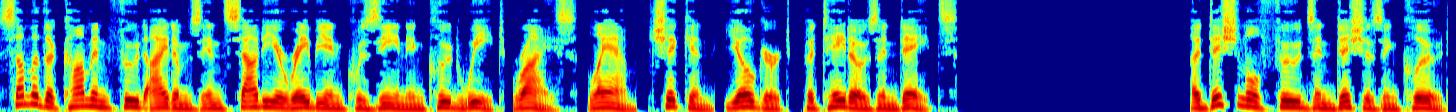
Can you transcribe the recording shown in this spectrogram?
Some of the common food items in Saudi Arabian cuisine include wheat, rice, lamb, chicken, yogurt, potatoes and dates. Additional foods and dishes include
